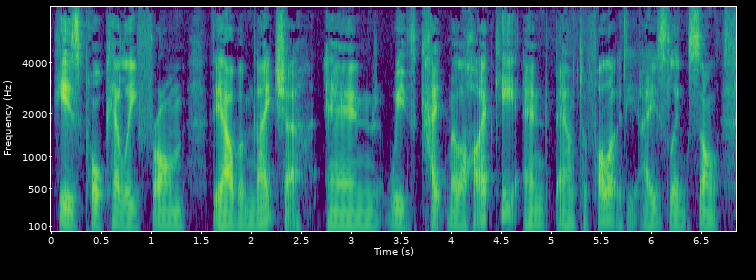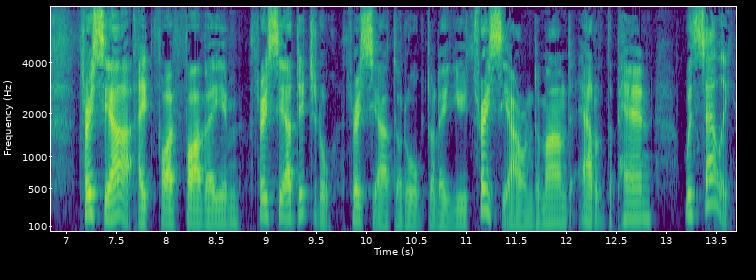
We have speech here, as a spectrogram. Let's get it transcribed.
Here's Paul Kelly from the album Nature and with Kate Miller Heidke and Bound to Follow, the Aisling song. 3CR, 855 AM, 3CR Digital, 3cr.org.au, 3CR on demand, out of the pan with Sally.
